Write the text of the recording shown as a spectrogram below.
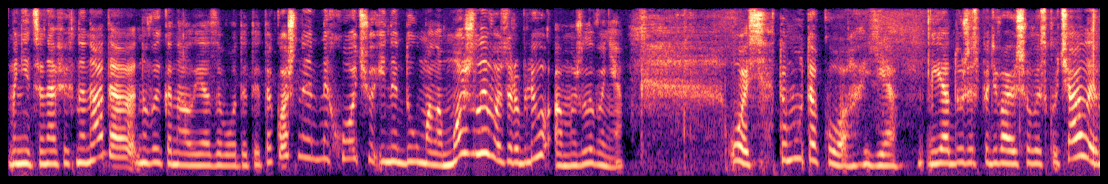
Мені це нафіг не треба. Новий канал я заводити також не, не хочу і не думала. Можливо, зроблю, а можливо, ні. Ось, тому тако є. Я дуже сподіваюся, що ви скучали.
